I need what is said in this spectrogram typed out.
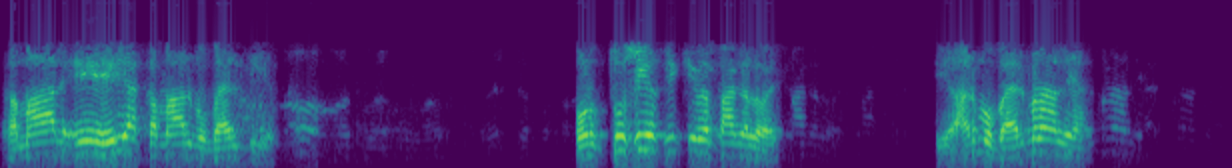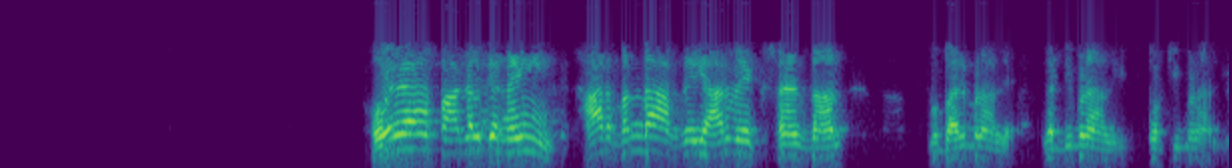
کمال اے ہے یا کمال موبائل دی ہے؟ ہن تسی اسی کیویں پاگل ہوئے یار موبائل بنا لیا ہویا پاگل کے نہیں ہر بندہ آخر یار ایک سائنسدان موبائل بنا لیا گڈی بنا لی کوٹھی بنا لی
